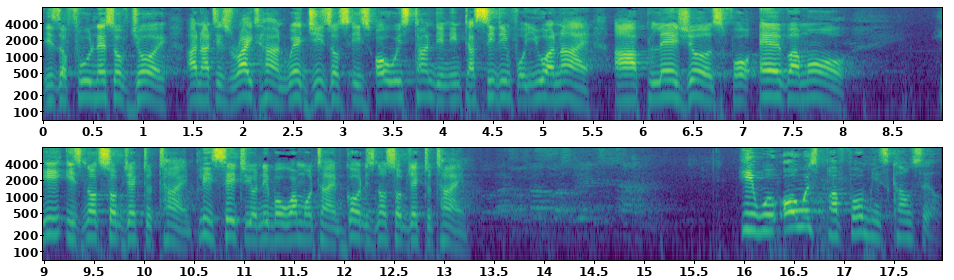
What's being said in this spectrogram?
is the fullness of joy, and at his right hand, where Jesus is always standing, interceding for you and I, are pleasures forevermore. He is not subject to time. Please say to your neighbor one more time God is not subject to time. He will always perform his counsel.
